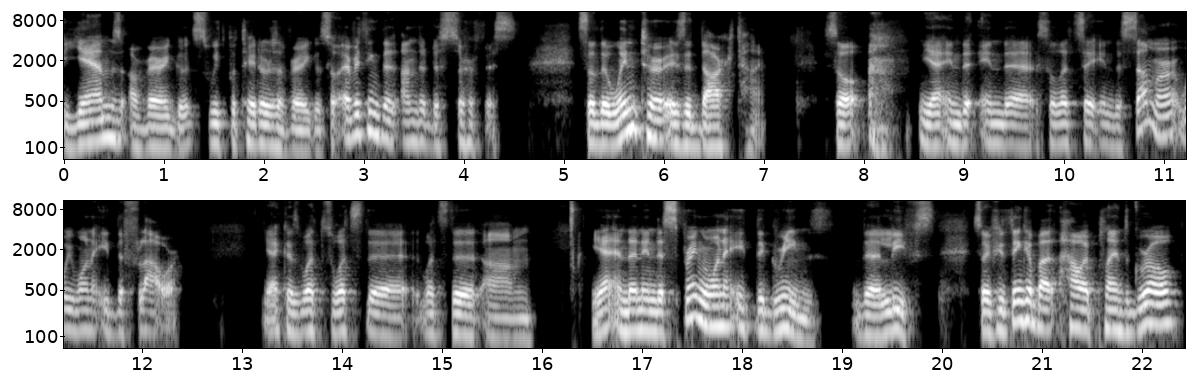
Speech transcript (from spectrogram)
yams are very good. Sweet potatoes are very good. So everything that under the surface. So the winter is a dark time. So yeah, in the, in the, so let's say in the summer, we want to eat the flower. Yeah, because what's, what's the, what's the, um, yeah, and then in the spring, we want to eat the greens, the leaves. So if you think about how a plant grow,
